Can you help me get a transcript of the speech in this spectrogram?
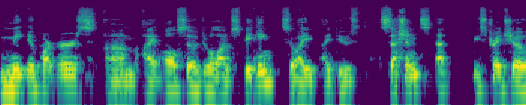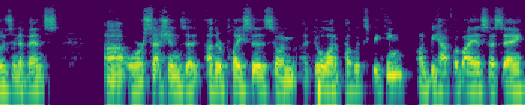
meet new partners. Um, I also do a lot of speaking, so I, I do sessions at these trade shows and events. Uh, or sessions at other places. So I'm, i do a lot of public speaking on behalf of ISSA.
